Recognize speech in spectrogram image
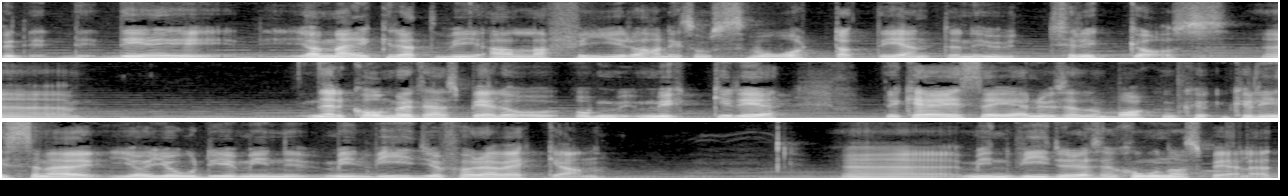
för det, det, är... Jag märker att vi alla fyra har liksom svårt att egentligen uttrycka oss. Eh, när det kommer till det här spelet. Och, och mycket det... Det kan jag ju säga nu så att bakom ku- kulisserna. Jag gjorde ju min, min video förra veckan. Eh, min videorecension av spelet.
